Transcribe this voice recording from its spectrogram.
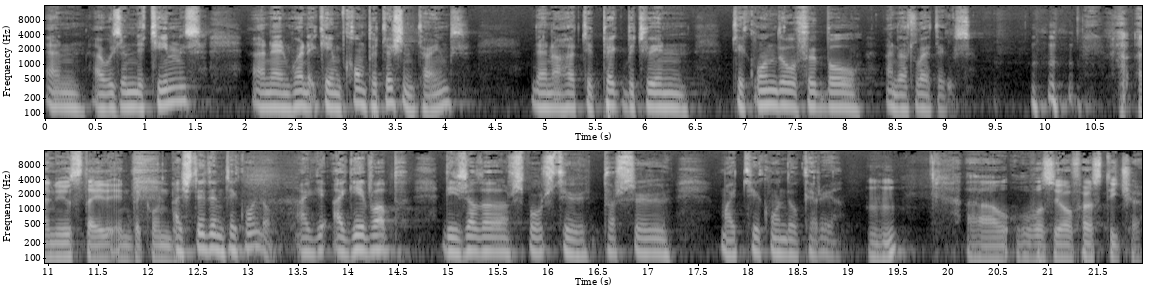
and I was in the teams. And then when it came competition times, then I had to pick between taekwondo, football, and athletics. and you stayed in taekwondo. I stayed in taekwondo. I, I gave up these other sports to pursue my taekwondo career. hmm Uh, who was your first teacher?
